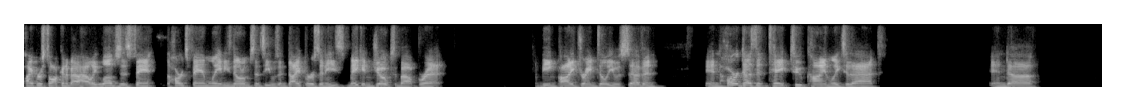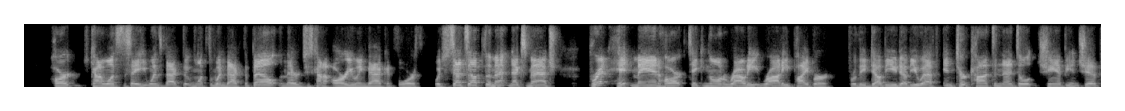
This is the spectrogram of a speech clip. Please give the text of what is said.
Piper's talking about how he loves his fan, the Hart's family, and he's known him since he was in diapers, and he's making jokes about Bret being potty trained till he was seven. And Hart doesn't take too kindly to that. And uh, Hart kind of wants to say he wins back the wants to win back the belt, and they're just kind of arguing back and forth, which sets up the next match. Bret Hitman Hart taking on Rowdy Roddy Piper for the WWF Intercontinental Championship.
